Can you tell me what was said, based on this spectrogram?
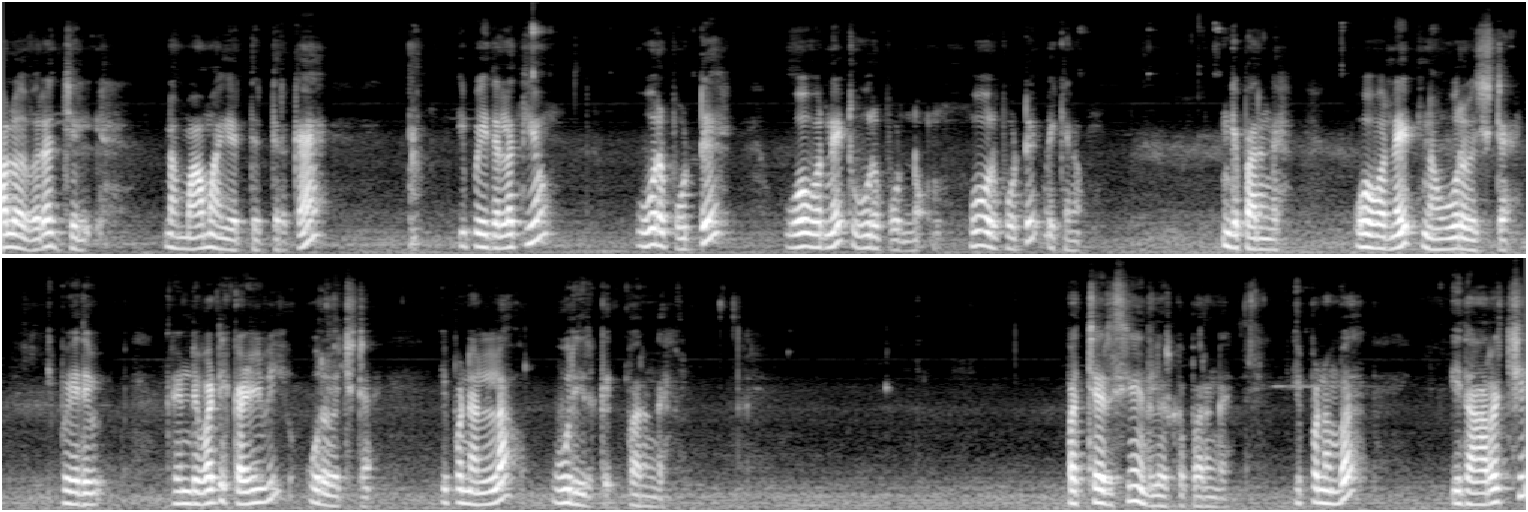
ஆலோவேரா ஜெல் நான் மாமா எடுத்து எடுத்துருக்கேன் இப்போ இது எல்லாத்தையும் ஊற போட்டு ஓவர் நைட் ஊற போடணும். ஊற போட்டு வைக்கணும். இங்கே பாருங்கள் ஓவர் நைட் நான் ஊற வச்சிட்டேன். இப்போ இது ரெண்டு வாட்டி கழுவி ஊற வச்சிட்டேன். இப்போ நல்லா ஊறி இருக்குது பாருங்கள் பச்சரிசியும் இதில் இருக்குது பாருங்கள் இப்போ நம்ம இதை அரைச்சி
